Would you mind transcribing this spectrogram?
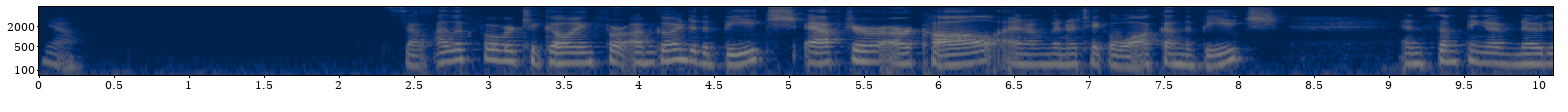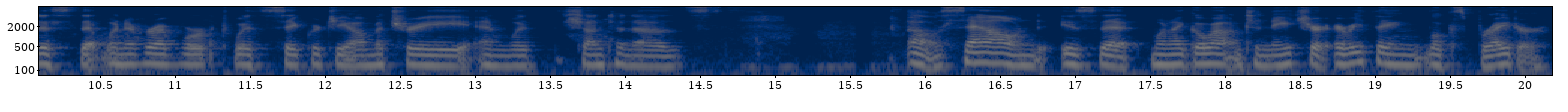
Yeah. So I look forward to going for, I'm going to the beach after our call and I'm going to take a walk on the beach. And something I've noticed that whenever I've worked with sacred geometry and with Shantana's uh, sound is that when I go out into nature, everything looks brighter.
